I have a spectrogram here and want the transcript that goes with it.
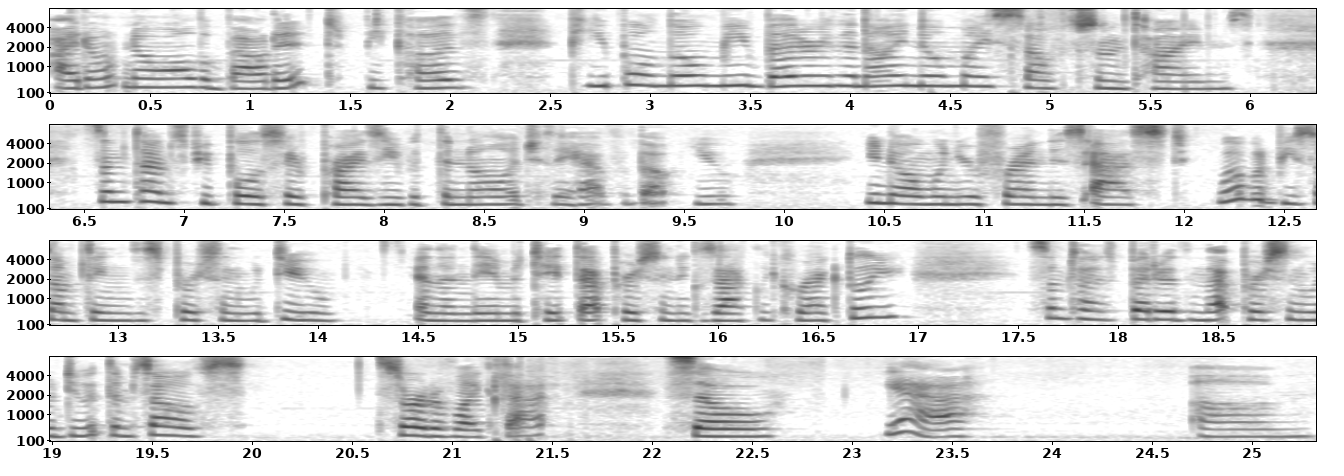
I don't know all about it because people know me better than I know myself sometimes. Sometimes people surprise you with the knowledge they have about you. You know, when your friend is asked, What would be something this person would do? And then they imitate that person exactly correctly, sometimes better than that person would do it themselves. Sort of like that. So, yeah. Um,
